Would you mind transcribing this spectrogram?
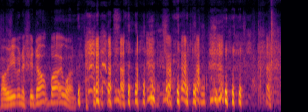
or even if you don't buy one.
